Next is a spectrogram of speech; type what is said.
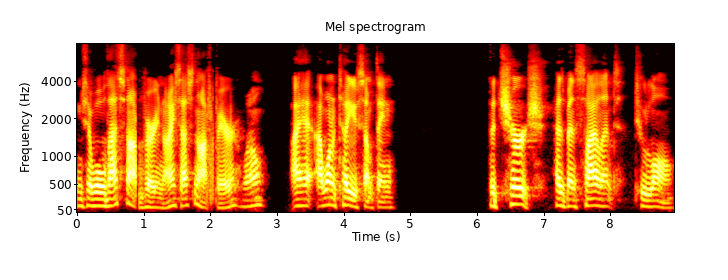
And you say, well, that's not very nice. That's not fair. Well, I, I want to tell you something. The church has been silent too long.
